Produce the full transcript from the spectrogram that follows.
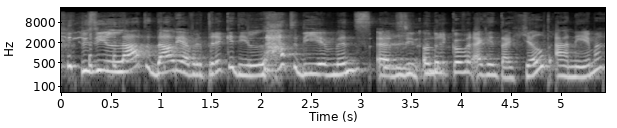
dus die laten Dalia vertrekken, die laten die mens, eh, dus die undercover agent, dat geld aannemen.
